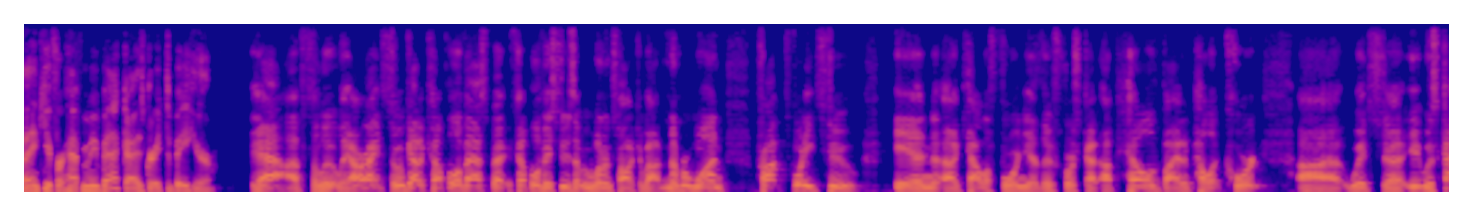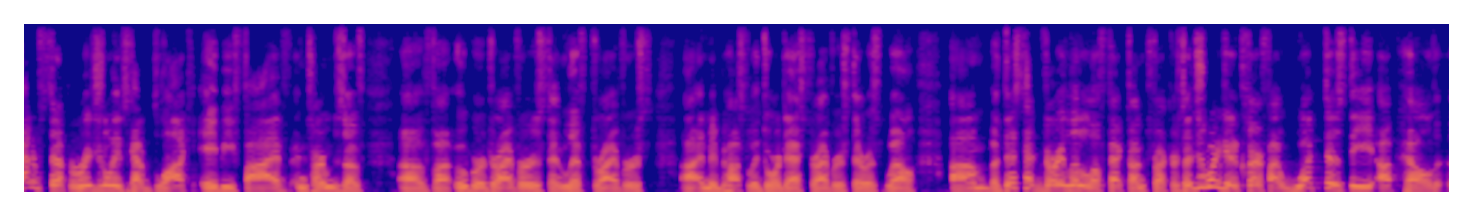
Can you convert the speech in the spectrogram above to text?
Thank you for having me back, guys. Great to be here. Yeah, absolutely. All right. So we've got a couple of aspects, a couple of issues that we want to talk about. Number one, Prop 22 in uh, California. That, of course, got upheld by an appellate court, uh, which uh, it was kind of set up originally to kind of block AB5 in terms of of uh, Uber drivers and Lyft drivers, uh, and maybe possibly DoorDash drivers there as well. Um, but this had very little effect on truckers. I just wanted you to clarify what does the upheld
